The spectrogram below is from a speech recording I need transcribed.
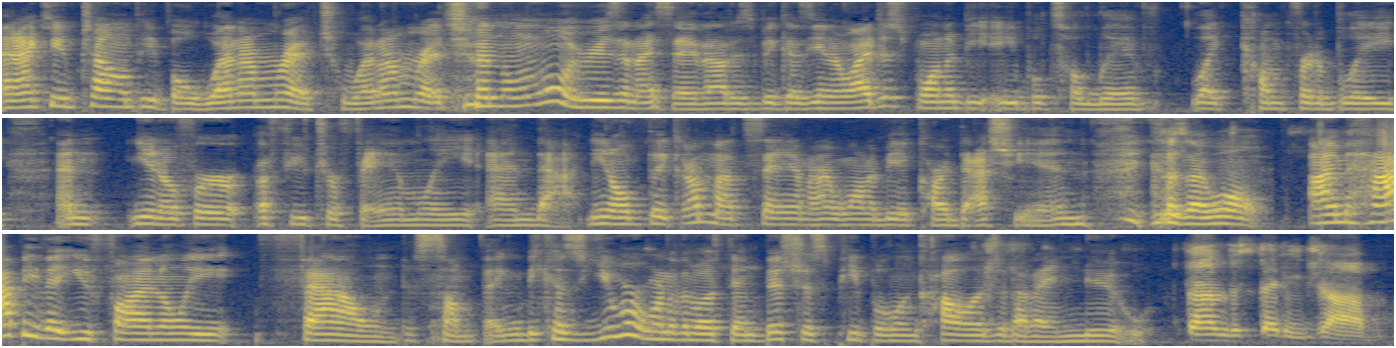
And I keep telling people when I'm rich, when I'm rich, and the only reason I say that is because you know I just want to be able to live like comfortably, and you know for a future family and that. You know, like I'm not saying I want to be a Kardashian because I won't. I'm happy that you finally found something because you were one of the most ambitious people in college that I knew. Found a steady job,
